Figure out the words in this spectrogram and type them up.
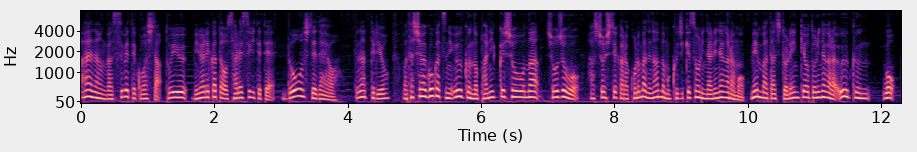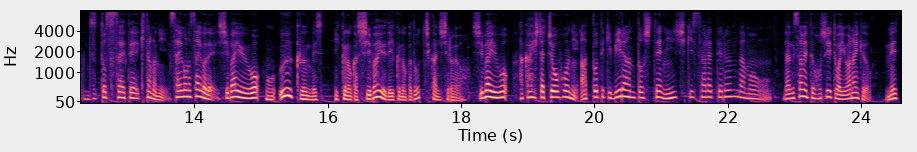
あやなんが全て壊したという見られ方をされすぎてて、どうしてだよ。ってなってるよ。私は5月にウー君のパニック症な症状を発症してからこれまで何度もくじけそうになりながらもメンバーたちと連携を取りながらウー君をずっと支えてきたのに最後の最後で芝生をもうウー君で行くのか芝生で行くのかどっちかにしろよ。芝生を破壊した張本に圧倒的ヴィランとして認識されてるんだもん。慰めてほしいとは言わないけど、めっ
